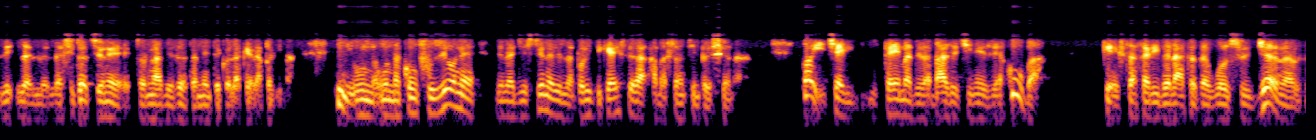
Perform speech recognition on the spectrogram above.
la, la, la, situazione è tornata esattamente quella che era prima. Quindi un, una confusione nella gestione della politica estera abbastanza impressionante. Poi c'è il tema della base cinese a Cuba, che è stata rivelata da Wall Street Journal,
